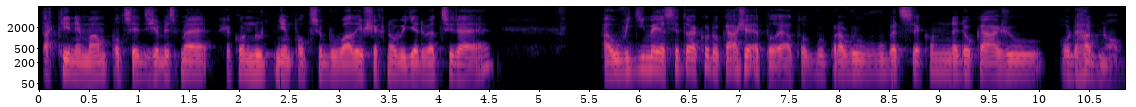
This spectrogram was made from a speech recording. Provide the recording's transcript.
taky nemám pocit, že bychom jako nutně potřebovali všechno vidět ve 3D. A uvidíme, jestli to jako dokáže Apple. Já to opravdu vůbec jako nedokážu odhadnout.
